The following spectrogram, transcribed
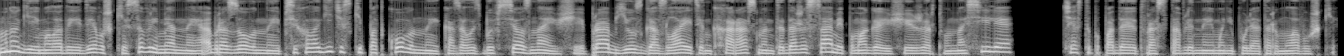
Многие молодые девушки, современные, образованные, психологически подкованные, казалось бы, все знающие про абьюз, газлайтинг, харасмент и даже сами помогающие жертвам насилия, часто попадают в расставленные манипулятором ловушки.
